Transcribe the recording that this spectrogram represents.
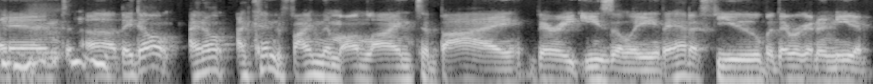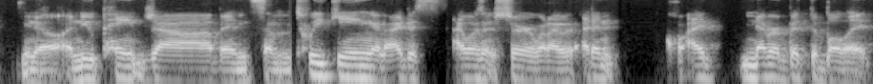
and uh, they don't, I don't, I couldn't find them online to buy very easily. They had a few, but they were going to need a, you know, a new paint job and some tweaking. And I just, I wasn't sure what I, I didn't, I never bit the bullet.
